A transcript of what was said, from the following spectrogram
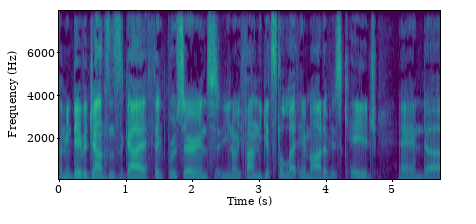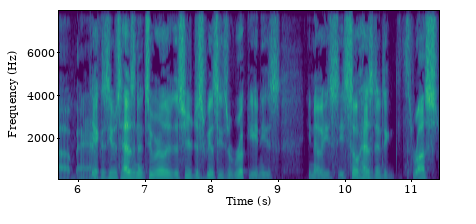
I mean, David Johnson's the guy. I think Bruce Arians, you know, he finally gets to let him out of his cage. And, uh, and Yeah, because he was hesitant to earlier this year just because he's a rookie and he's, you know, he's he's so hesitant to thrust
